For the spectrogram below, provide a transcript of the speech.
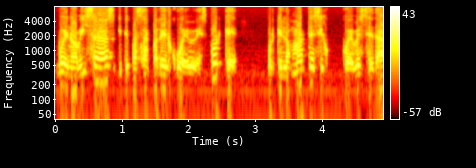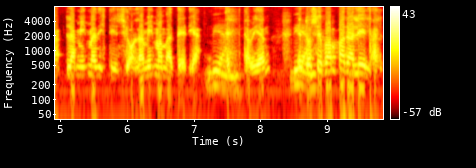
bueno, avisás y te pasás para el jueves. ¿Por qué? Porque los martes y jueves se da la misma distinción, la misma materia. Bien. ¿Está bien? Bien. Entonces van paralelas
